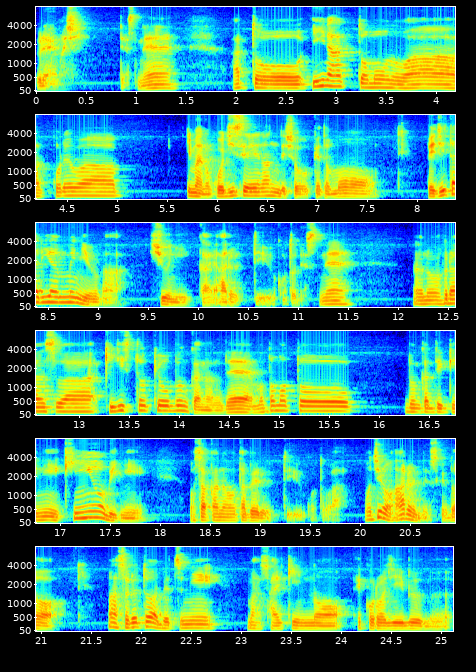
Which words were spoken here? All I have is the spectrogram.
羨ましいですね。あといいなと思うのはこれは今のご時世なんでしょうけどもベジタリアンメニューが週に1回あるっていうことですね。あのフランスはキリスト教文化なのでもともと文化的に金曜日にお魚を食べるっていうことはもちろんあるんですけど、まあ、それとは別に、まあ、最近のエコロジーブーム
